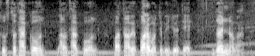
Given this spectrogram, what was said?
সুস্থ থাকুন, ভালো থাকুন। কথা হবে পরবর্তী ভিডিওতে। ধন্যবাদ।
